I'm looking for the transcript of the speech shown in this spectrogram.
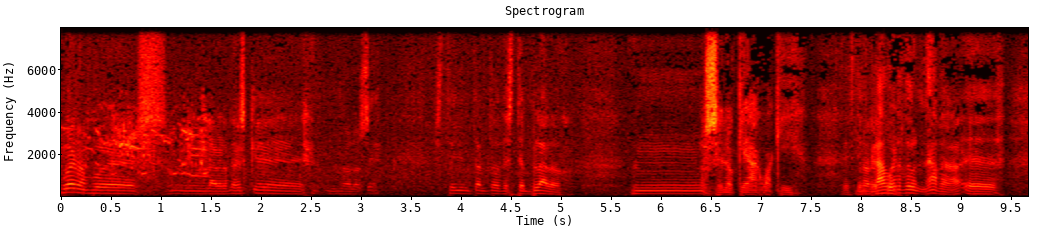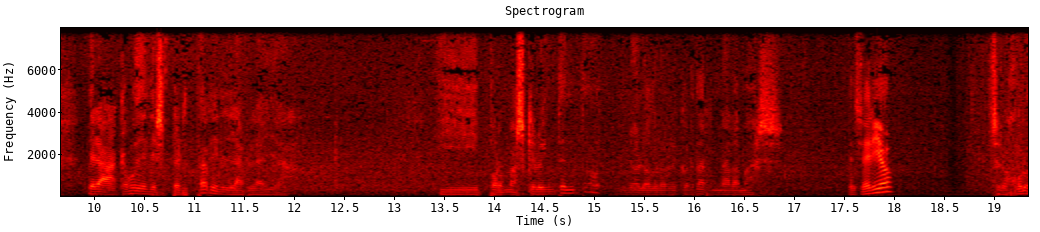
Bueno, pues mm, la verdad es que no lo sé. Estoy un tanto destemplado. Mm, No sé lo que hago aquí. No recuerdo nada. Eh, verá, acabo de despertar en la playa. Y por más que lo intento, no logro recordar nada más. ¿En serio? Se lo juro.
